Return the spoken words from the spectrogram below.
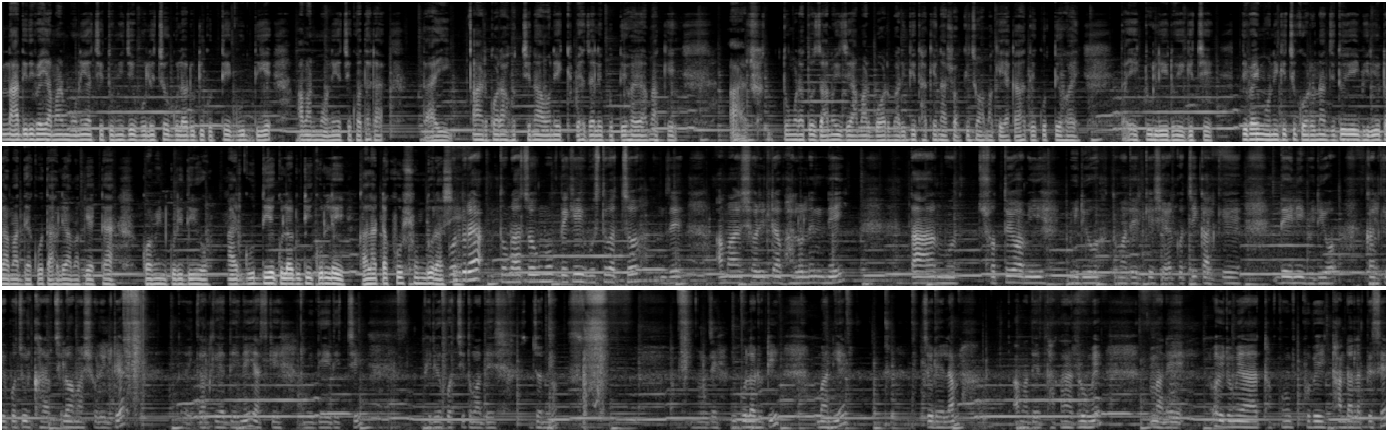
না, দিদিভাই, আমার মনে আছে, তুমি যে বলেছ গোলা রুটি করতে গুড় দিয়ে, আমার মনে আছে কথাটা। তাই আর করা হচ্ছে না, অনেক ভেজালে পড়তে হয় আমাকে। আর তোমরা তো জানোই যে আমার বর বাড়িতে থাকে না সব কিছু আমাকে একা হাতে করতে হয়, তাই একটু লেট হয়ে গেছে। যে ভাই মনে কিছু করো না, যদি এই ভিডিওটা আমার দেখো, তাহলে আমাকে একটা কমেন্ট করে দিও। আর গুড় দিয়ে গোলা রুটি করলে কালারটা খুব সুন্দর আসে। বন্ধুরা, তোমরা চোখ মুখ দেখেই বুঝতে পারছ যে আমার শরীরটা ভালো নেই। তার মধ্যে সত্ত্বেও আমি ভিডিও তোমাদেরকে শেয়ার করছি। কালকে দেইনি ভিডিও। কালকে প্রচুর খারাপ ছিল আমার শরীরটা। তাই কালকে আর দেইনি, আজকে আমি দিয়ে দিচ্ছি। ভিডিও করছি তোমাদের জন্য। যে গোলা রুটি বানিয়ে চলে এলাম আমাদের থাকার রুমে মানে ওই রুমে আর খুবই ঠান্ডা লাগতেছে।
